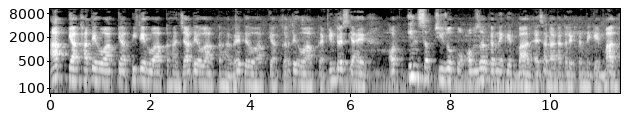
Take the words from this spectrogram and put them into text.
आप क्या खाते हो, आप क्या पीते हो, आप कहाँ जाते हो, आप कहाँ रहते हो, आप क्या करते हो, आपका इंटरेस्ट क्या है? और इन सब चीज़ों को ऑब्ज़र्व करने के बाद, ऐसा डाटा कलेक्ट करने के बाद,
